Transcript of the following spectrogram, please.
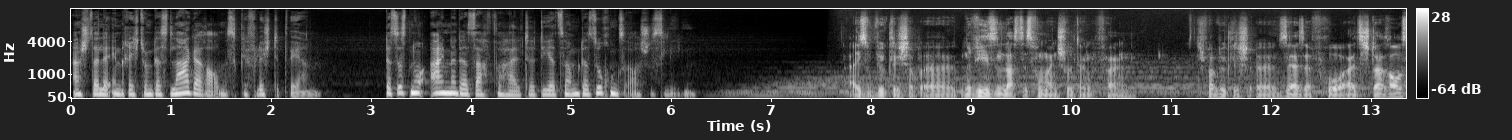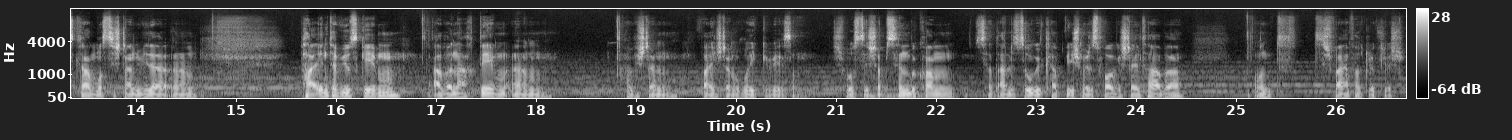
anstelle in Richtung des Lagerraums geflüchtet wären. Das ist nur einer der Sachverhalte, die jetzt im Untersuchungsausschuss liegen. Also wirklich, ich habe äh, eine Riesenlast ist von meinen Schultern gefallen. Ich war wirklich äh, sehr, sehr froh. Als ich da rauskam, musste ich dann wieder ein ähm, paar Interviews geben. Aber nachdem ähm, ich dann, war ich dann ruhig gewesen. Ich wusste, ich habe es hinbekommen. Es hat alles so geklappt, wie ich mir das vorgestellt habe. Und ich war einfach glücklich.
